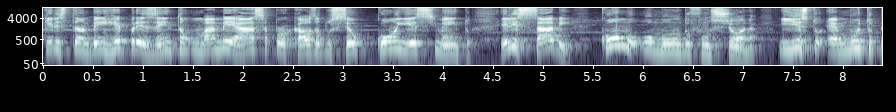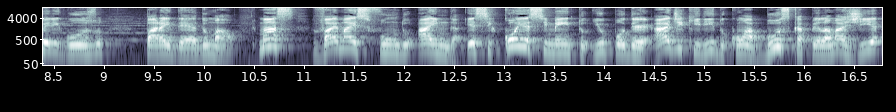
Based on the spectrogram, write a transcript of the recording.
que eles também representam uma ameaça por causa do seu conhecimento. Eles sabem como o mundo funciona e isto é muito perigoso para a ideia do mal. Mas vai mais fundo ainda. Esse conhecimento e o poder adquirido com a busca pela magia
